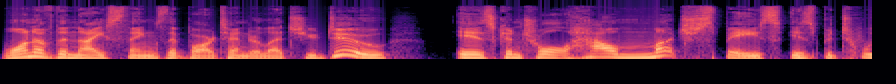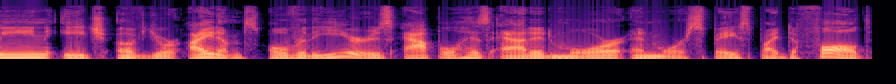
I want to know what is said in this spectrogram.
One of the nice things that Bartender lets you do is control how much space is between each of your items. Over the years, Apple has added more and more space by default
